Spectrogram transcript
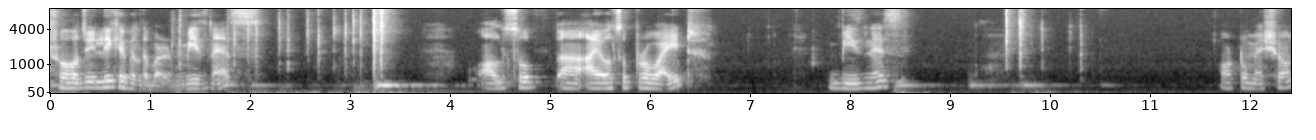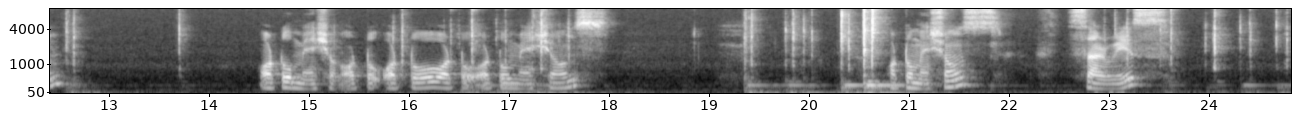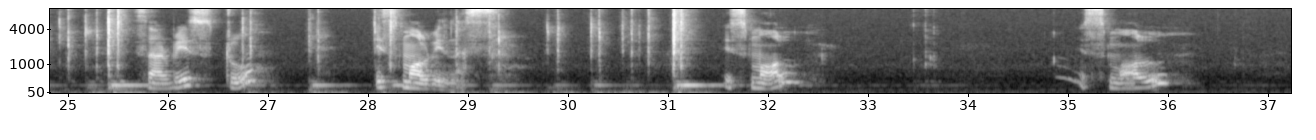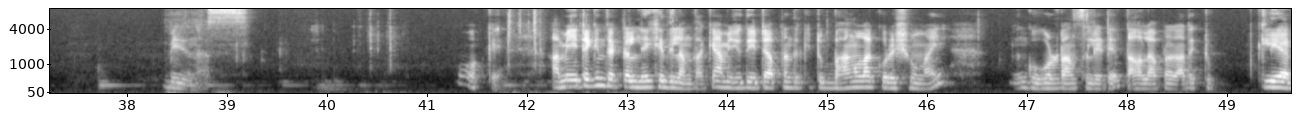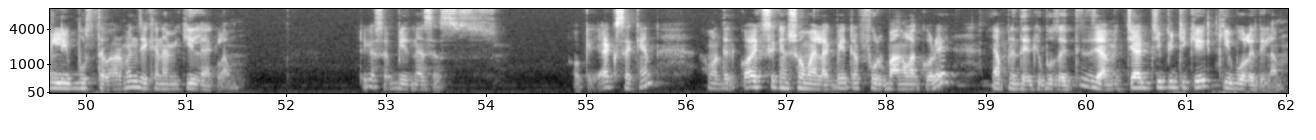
সহজেই লিখে ফেলতে পারেন। Business also I also provide business automation. Automation. Auto auto auto automations. Automations. Service. Service to small business. Small. Small business. Okay আমি এটা কিন্তু একটা লিখে দিলাম তাকে। আমি যদি এটা আপনাদেরকে একটু বাংলা করে শোনাই গুগল ট্রান্সলেটে তাহলে আপনারা আর একটু ক্লিয়ারলি বুঝতে পারবেন যে এখানে আমি কী লিখলাম। ঠিক আছে? বিজনেসেস ওকে এক সেকেন্ড আমাদের কয়েক সেকেন্ড সময় লাগবে এটা ফুল বাংলা করে আপনাদেরকে বুঝাইতে যে আমি চ্যাট জিপিটিকে কি বলে দিলাম?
